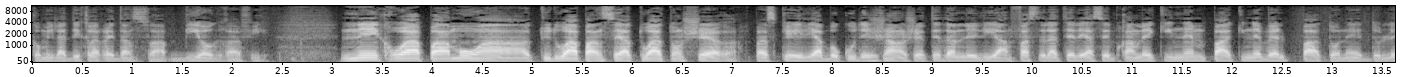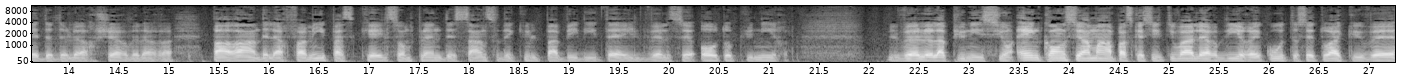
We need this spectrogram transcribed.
Comme il a déclaré dans sa biographie. Ne crois pas moi, tu dois penser à toi, ton cher, parce qu'il y a beaucoup de gens jetés dans le lit en face de la télé à s'ébranler qui n'aiment pas, qui ne veulent pas ton aide, l'aide de leur chair, de leurs parents, de leur famille, parce qu'ils sont pleins de sens de culpabilité, ils veulent se auto-punir. Ils veulent la punition inconsciemment parce que si tu vas leur dire, écoute, c'est toi qui veux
